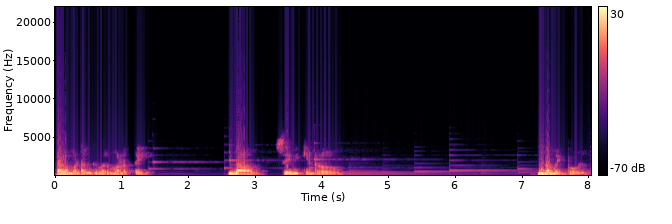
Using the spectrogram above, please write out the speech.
பல மடங்கு வருமானத்தை நாம் சேமிக்கின்றோம். நம்மை போல்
